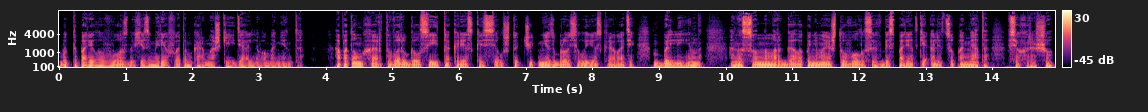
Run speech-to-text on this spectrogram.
будто парила в воздухе, замерев в этом кармашке идеального момента. А потом Харт выругался и так резко сел, что чуть не сбросил ее с кровати. «Блин!» Она сонно моргала, понимая, что волосы в беспорядке, а лицо помято. «Все хорошо?»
